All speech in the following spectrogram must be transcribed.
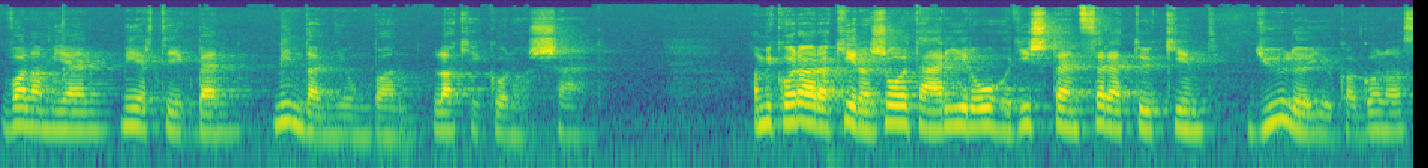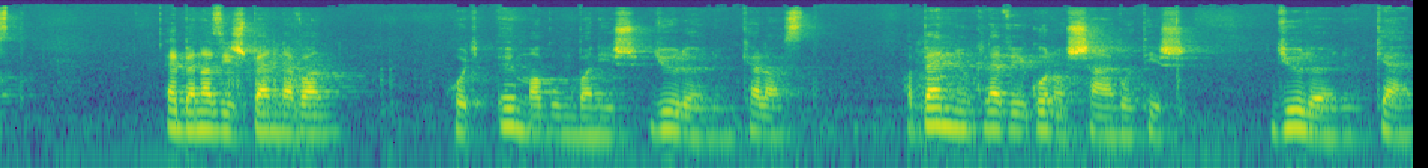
valamilyen mértékben mindannyiunkban lakik gonoszság. Amikor arra kér a Zsoltár író, hogy Isten szeretőként gyűlöljük a gonoszt, ebben az is benne van, hogy önmagunkban is gyűlölnünk kell azt. A bennünk levő gonoszságot is gyűlölnünk kell.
